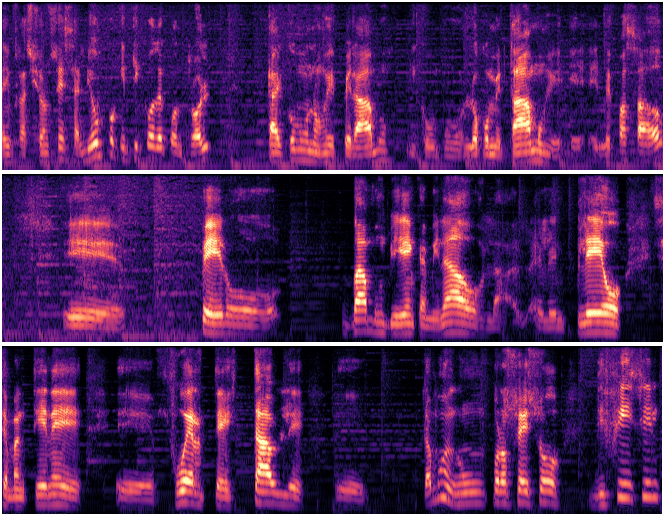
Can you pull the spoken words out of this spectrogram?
inflación se salió un poquitico de control, tal como nos esperábamos y como lo comentábamos el, el mes pasado. Eh, pero vamos bien encaminados, el empleo se mantiene eh, fuerte, estable. estamos en un proceso difícil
